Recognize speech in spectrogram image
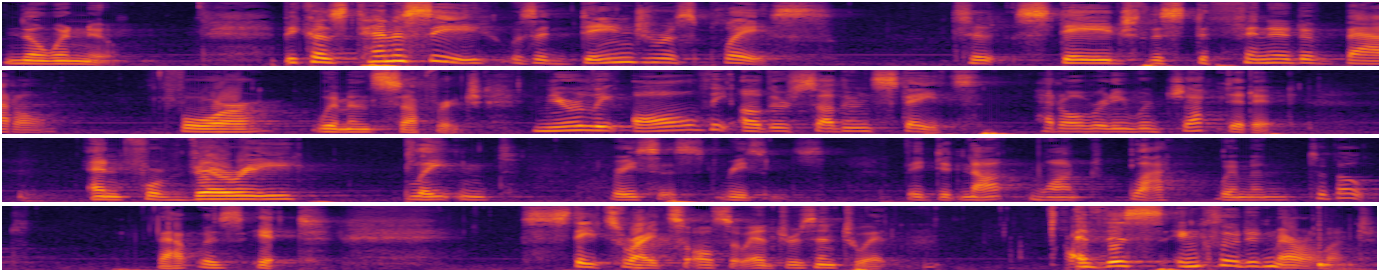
No one knew. Because Tennessee was a dangerous place to stage this definitive battle for women's suffrage. Nearly all the other southern states had already rejected it and for very blatant racist reasons. They did not want black women to vote. That was it. States' rights also enters into it. And this included Maryland.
